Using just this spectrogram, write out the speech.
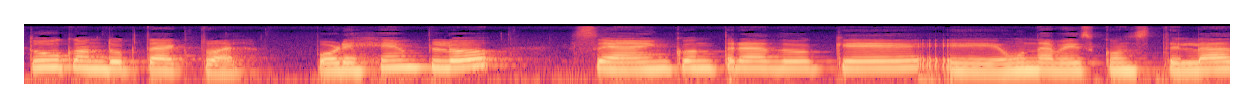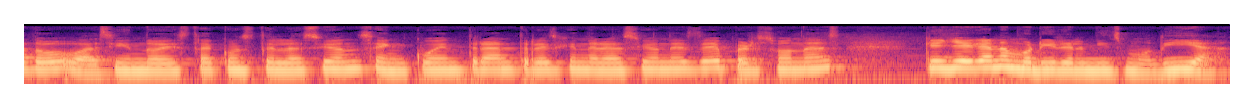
tu conducta actual. Por ejemplo, se ha encontrado que eh, una vez constelado o haciendo esta constelación se encuentran tres generaciones de personas que llegan a morir el mismo día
